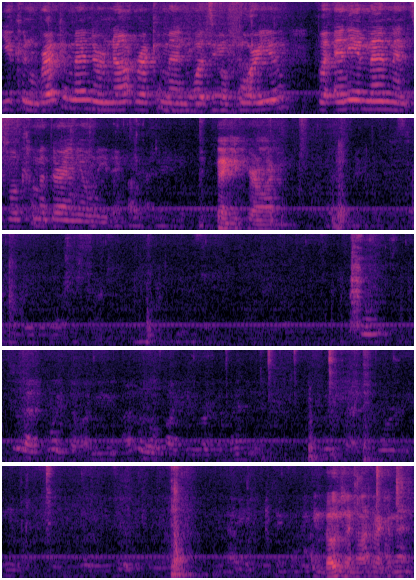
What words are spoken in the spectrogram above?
You can recommend or not recommend what's before you, but any amendments will come at their annual meeting. Thank you, Caroline. vote and not recommend.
